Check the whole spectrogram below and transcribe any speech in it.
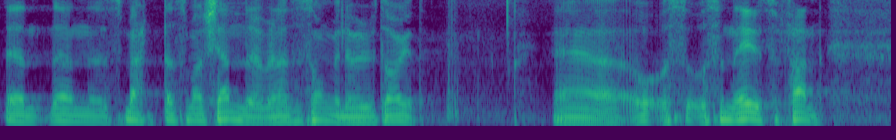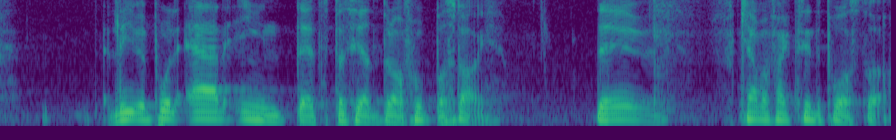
den, den, smärta som man känner över den här säsongen överhuvudtaget. Eh, och, och, och sen är det så fan... Liverpool är inte ett speciellt bra fotbollslag. Det kan man faktiskt inte påstå.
